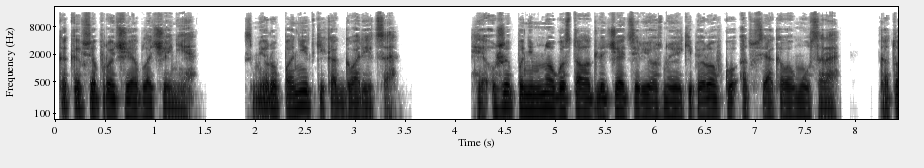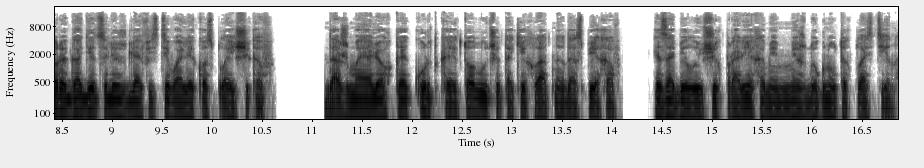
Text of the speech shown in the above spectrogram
как и все прочее облачение. С миру по нитке, как говорится я уже понемногу стал отличать серьезную экипировку от всякого мусора, который годится лишь для фестиваля косплейщиков. Даже моя легкая куртка и то лучше таких латных доспехов, изобилующих прорехами между гнутых пластин.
